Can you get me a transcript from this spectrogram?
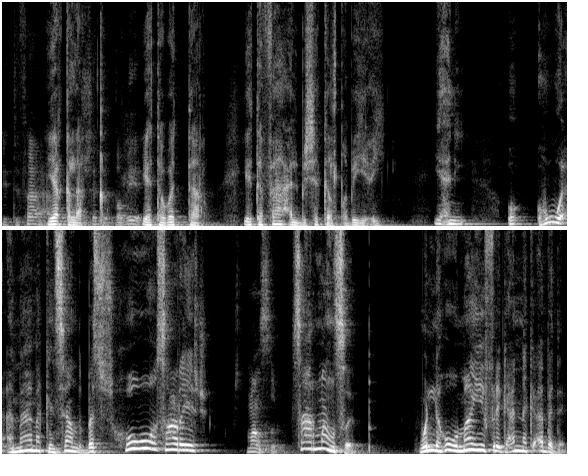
يتفاعل يقلق بشكل طبيعي. يتوتر يتفاعل بشكل طبيعي. يعني هو أمامك إنسان بس هو صار إيش؟ منصب. صار منصب ولا هو ما يفرق عنك ابدا.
